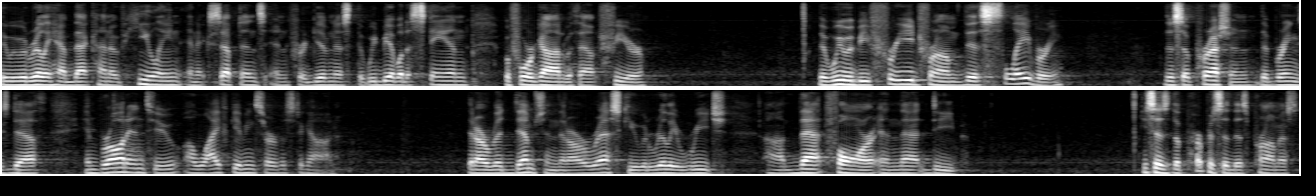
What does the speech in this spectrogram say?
that we would really have that kind of healing and acceptance and forgiveness, that we'd be able to stand before God without fear, that we would be freed from this slavery, this oppression that brings death, and brought into a life giving service to God. That our redemption, that our rescue would really reach uh, that far and that deep. He says the purpose of this promise,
